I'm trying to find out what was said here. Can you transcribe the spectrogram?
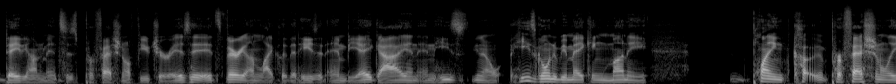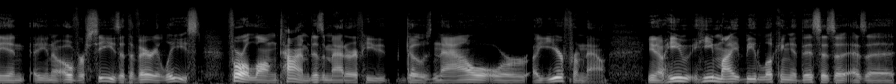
Davion Mintz's professional future is. It's very unlikely that he's an NBA guy and, and he's, you know, he's going to be making money playing professionally and you know overseas at the very least for a long time. It doesn't matter if he goes now or a year from now. You know, he he might be looking at this as a as a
